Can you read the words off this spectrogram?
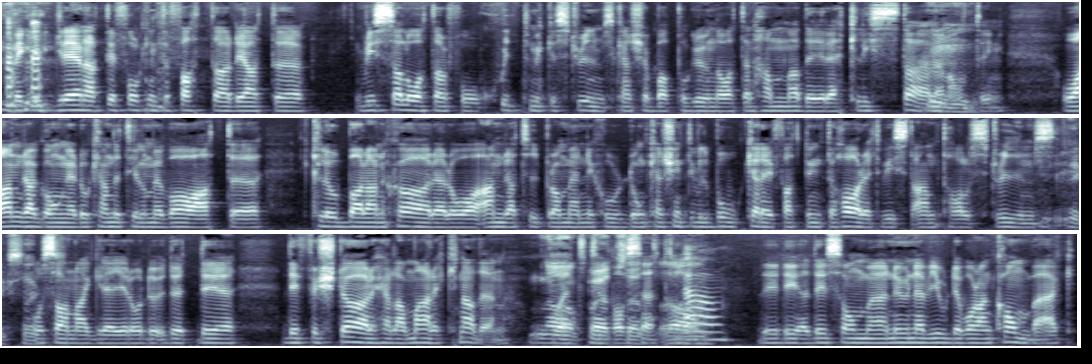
Men gre- grejen är att det folk inte fattar det är att eh, Vissa låtar får skitmycket streams kanske bara på grund av att den hamnade i rätt lista eller Mm. någonting Och andra gånger då kan det till och med vara att eh, klubbarrangörer och andra typer av människor de kanske inte vill boka dig för att du inte har ett visst antal streams Exakt och sådana grejer och du, du, det, det förstör hela marknaden Ja, på ett på typ ett av sätt, sätt. ja. Ja. Det är det, det är som eh, nu när vi gjorde våran comeback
